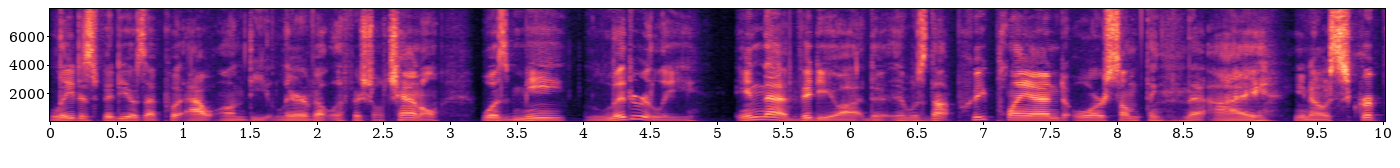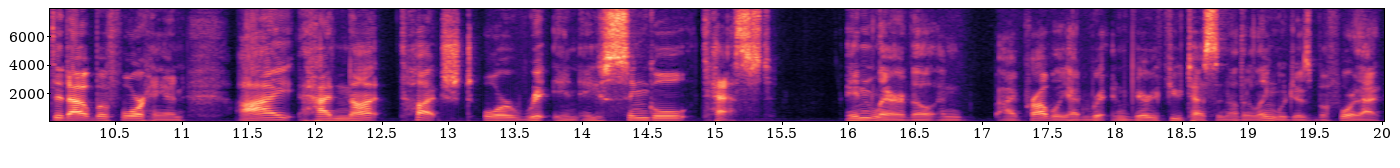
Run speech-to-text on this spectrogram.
latest videos I put out on the Laravel official channel was me literally in that video. It was not pre-planned or something that I, you know, scripted out beforehand. I had not touched or written a single test in Laravel and I probably had written very few tests in other languages before that.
